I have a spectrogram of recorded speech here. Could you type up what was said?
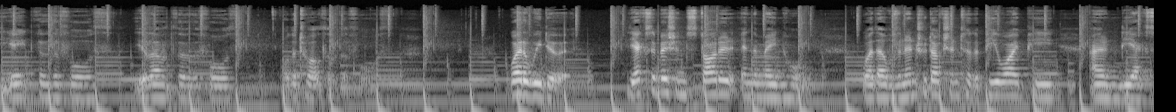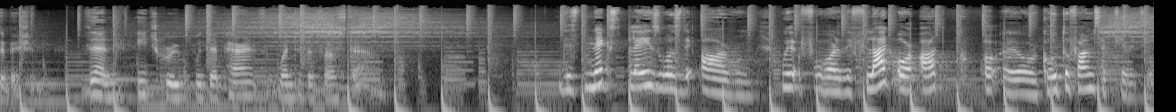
the 8th of the 4th, the 11th of the 4th, or the 12th of the 4th. Where do we do it? The exhibition started in the main hall, where there was an introduction to the PYP and the exhibition. Then, each group with their parents went to the first stand. The next place was the art room for the flag or art or coat of arms activity.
